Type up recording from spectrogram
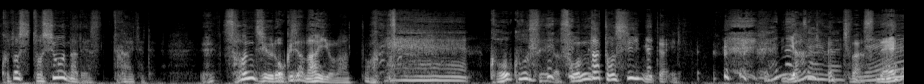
今年年女ですって書いてて。え36じゃないよなと思って、えー、高校生がそんな年？みたいな嫌になっちゃいますね。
